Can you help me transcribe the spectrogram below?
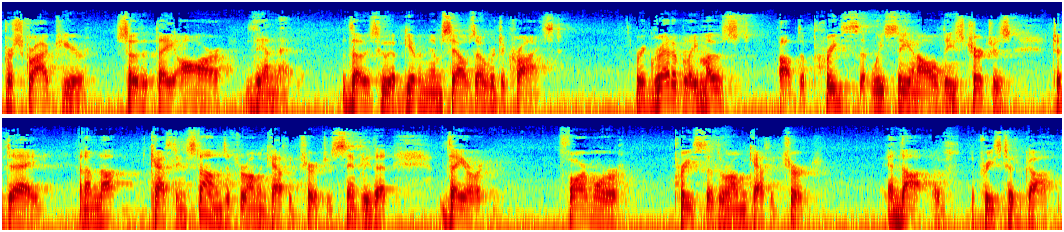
prescribed here, so that they are then those who have given themselves over to Christ. Regrettably, most of the priests that we see in all these churches today, and I'm not casting stones at the Roman Catholic Church, it's simply that they are far more priests of the Roman Catholic Church and not of the priesthood of God.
